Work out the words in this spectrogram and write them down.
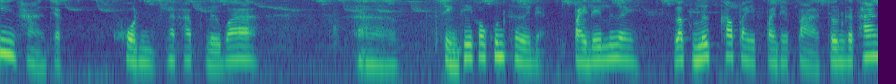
ยิ่งห่างจากคนนะครับ หรือว่า สิ่งที่เขาคุ้นเคยเนี่ยไปเรื่อยๆแล้วลึกเข้าไปไปในป่าจนกระทั่ง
